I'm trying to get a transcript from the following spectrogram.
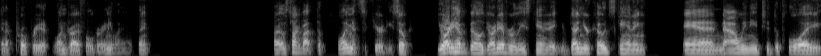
an appropriate onedrive folder anyway i think. All right let's talk about deployment security. So you already have a build you already have a release candidate you've done your code scanning and now we need to deploy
